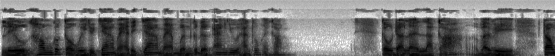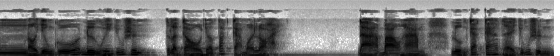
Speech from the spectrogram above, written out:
Liệu không có cầu nguyện cho cha mẹ thì cha mẹ mình có được an vui, hạnh phúc hay không? Câu trả lời là có, bởi vì trong nội dung của đương nguyện chúng sinh, tức là cầu cho tất cả mọi loài đã bao hàm luôn các cá thể chúng sinh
